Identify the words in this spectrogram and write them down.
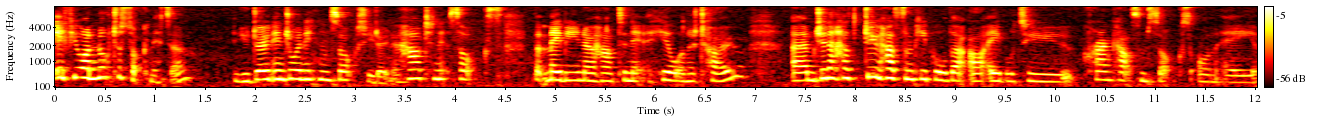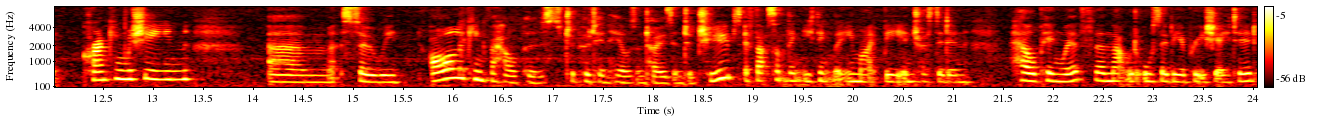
If you are not a sock knitter, you don't enjoy knitting socks, you don't know how to knit socks, but maybe you know how to knit a heel and a toe. Um, Jeanette has, do have some people that are able to crank out some socks on a cranking machine. Um, so we are looking for helpers to put in heels and toes into tubes. If that's something you think that you might be interested in helping with, then that would also be appreciated.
